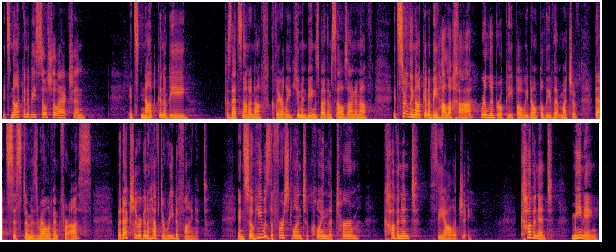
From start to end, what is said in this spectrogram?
it's not going to be social action. It's not going to be, because that's not enough, clearly. Human beings by themselves aren't enough. It's certainly not going to be halacha. We're liberal people. We don't believe that much of that system is relevant for us. But actually, we're going to have to redefine it. And so he was the first one to coin the term covenant theology. Covenant meaning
